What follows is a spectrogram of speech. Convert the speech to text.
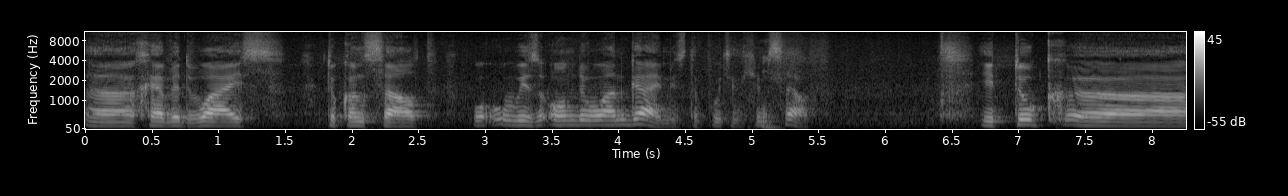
uh, have advice to consult with only one guy, Mr. Putin himself. It took uh,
